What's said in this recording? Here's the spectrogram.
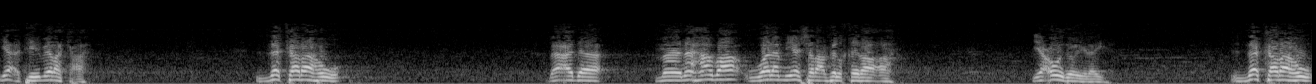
يأتي بركعة. ذكره بعد ما نهض ولم يشرع في القراءة. يعود إليه. ذكره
